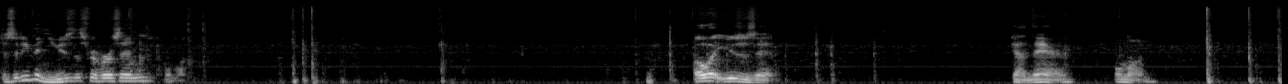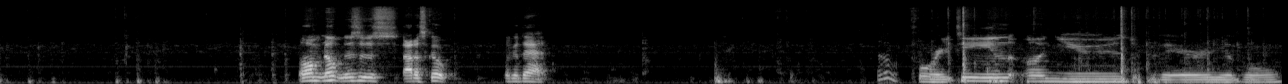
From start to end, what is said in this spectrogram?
does it even use this reverse in? Hold on. Oh, it uses it down there. Hold on. Um, nope, this is out of scope. Look at that. oh, 418 unused variable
